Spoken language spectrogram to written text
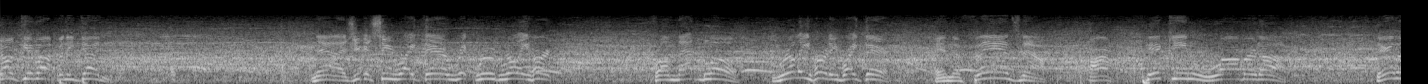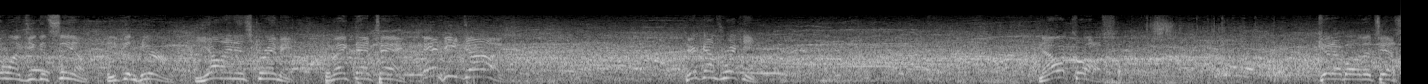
Don't give up, and he doesn't. Now, as you can see right there, Rick Rude really hurt from that blow. Really hurt him right there. And the fans now are picking Robert up. They're the ones, you can see them, you can hear them yelling and screaming to make that tag. And he does! Here comes Ricky. Now across. Get elbow on the chest.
